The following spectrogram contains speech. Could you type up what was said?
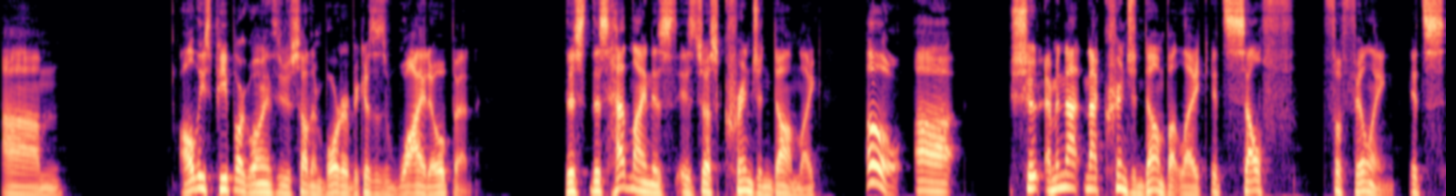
Um, all these people are going through the southern border because it's wide open. This this headline is is just cringe and dumb. Like, oh, uh, should I mean not not cringe and dumb, but like it's self fulfilling. It's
